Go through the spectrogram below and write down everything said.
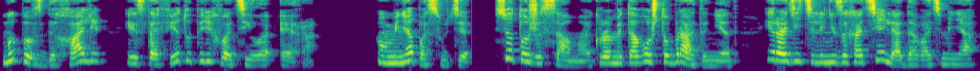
Мы повздыхали, и эстафету перехватила Эра. У меня, по сути, все то же самое, кроме того, что брата нет, и родители не захотели отдавать меня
